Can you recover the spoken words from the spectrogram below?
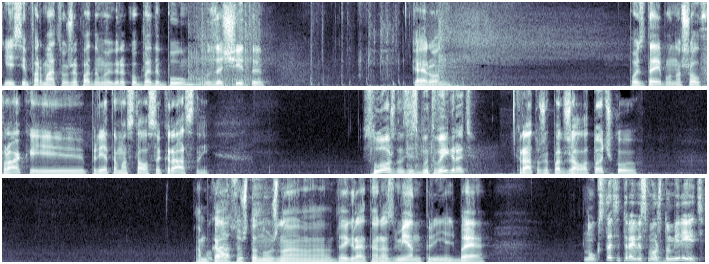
Есть информация уже по одному игроку Bad Boom у защиты. Кайрон Пост ему нашел фраг и при этом остался красный. Сложно здесь будет выиграть. Крат уже поджала точку. Амкал Ну да, все, тут- что нужно, доиграть на размен, принять Б. Ну, кстати, Трэвис может умереть,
